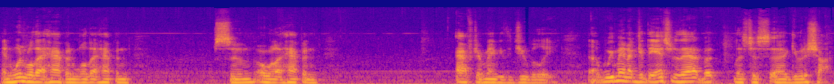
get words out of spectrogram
And when will that happen? Will that happen soon, or will it happen after maybe the Jubilee. Uh, we may not get the answer to that, but let's just uh, give it a shot.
